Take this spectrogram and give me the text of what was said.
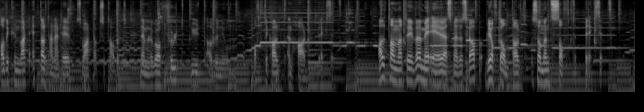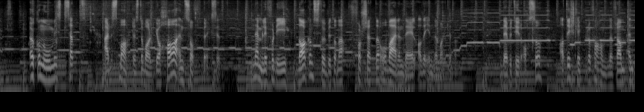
hadde kun vært ett alternativ som vært akseptabelt, nemlig å gå fullt ut av unionen, ofte kalt en hard brexit. Alternativet med EØS-medlemskap blir ofte omtalt som en soft brexit. Økonomisk sett er det smarteste valget å ha en soft brexit, nemlig fordi da kan Storbritannia fortsette å være en del av det indre markedet. Det betyr også at de slipper å forhandle fram en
